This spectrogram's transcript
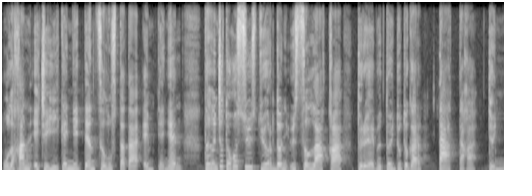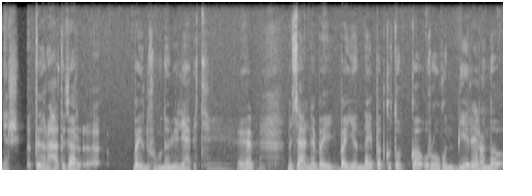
улахан эчеyi кеннеттен сылустата эмтенен, тыынчы тоғыз сүз түрдөн үс сыллаққа түрөбі тойдутугар тааттаға төннер. Тыырахатыгар байын руңынан өләбет. Начальный байыннай подготовка урогун берер, но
